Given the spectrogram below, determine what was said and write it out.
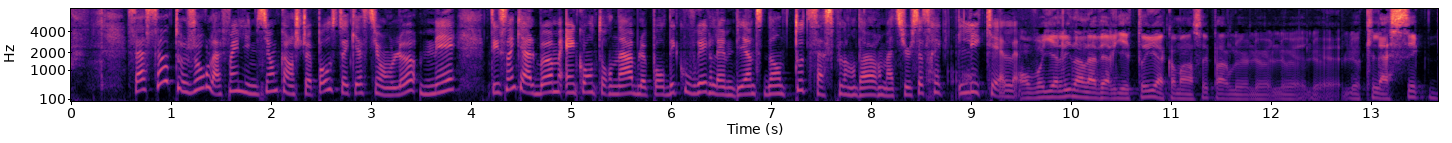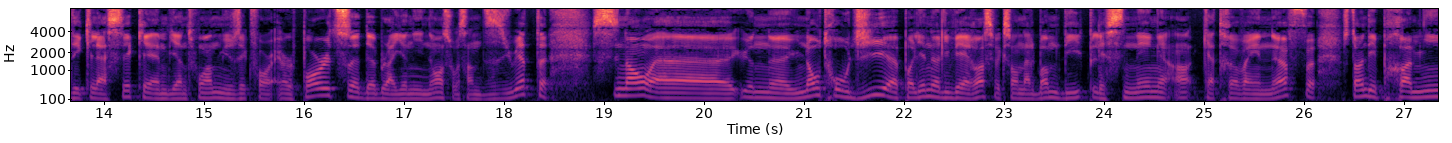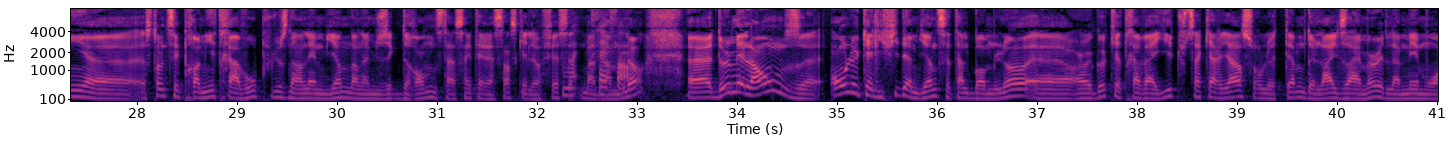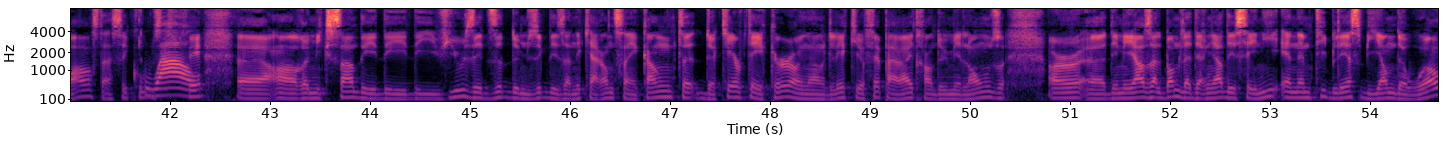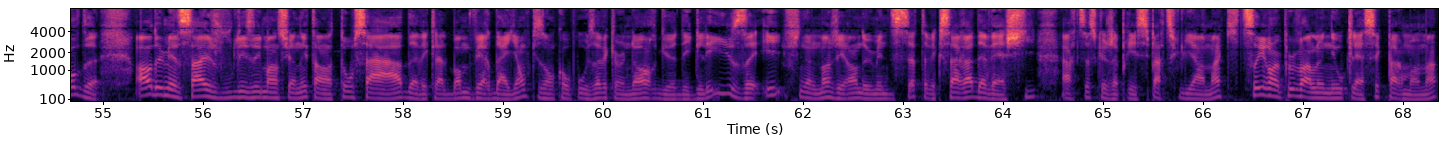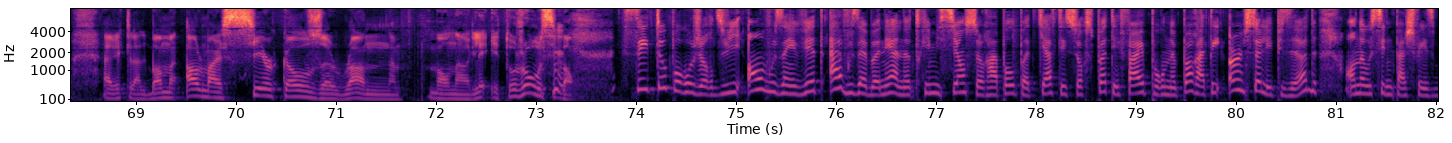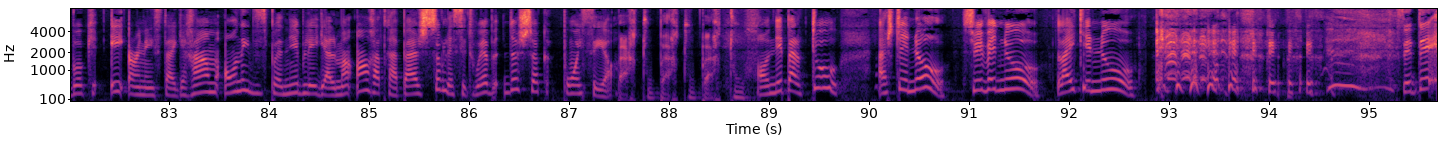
Ça sent toujours la fin de l'émission quand je te pose cette question-là, mais tes cinq albums incontournables pour découvrir l'ambient dans toute sa splendeur, Mathieu, ce serait lesquels? Lesquels? On va y aller dans la variété, à commencer par le, le, le, le, le classique des classiques, Ambient One Music for Airports de Brian Eno en 78. Sinon, euh, une, une autre OG, euh, Pauline Oliveros, avec son album Deep Listening en 89. C'est un des premiers, euh, c'est un de ses premiers travaux plus dans l'ambient, dans la musique drone. C'est assez intéressant ce qu'elle a fait, cette Ouais, madame-là. fort. Euh, 2011, on le qualifie d'ambient cet album-là. Un gars qui a travaillé toute sa carrière sur le thème de l'Alzheimer et de la mémoire. C'était assez cool Wow. ce qu'il fait euh, en remixant des, des, des vieux édits de musique des années 40-50 de Caretaker, un anglais qui a fait paraître en 2011 un euh, des meilleurs albums de la dernière décennie, NMT Bliss Beyond the World. En 2016, je vous les ai mentionnés tantôt, Saad avec l'album Verdaillon qu'ils ont composé avec un orgue d'église et finalement j'irai en 2017 avec Sarah Davachi, artiste que j'apprécie particulièrement, qui tire un peu vers le néoclassique par moment avec l'album All My Circles Run. Mon anglais est toujours aussi bon. C'est tout pour aujourd'hui. On vous invite à vous abonner à notre émission sur Apple Podcast et sur Spotify pour ne pas rater un seul épisode. On a aussi une page Facebook et un Instagram. On est disponible également en rattrapage sur le site web de choc.ca. Partout, partout, partout. On est partout. Achetez-nous, suivez-nous, likez-nous. C'était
